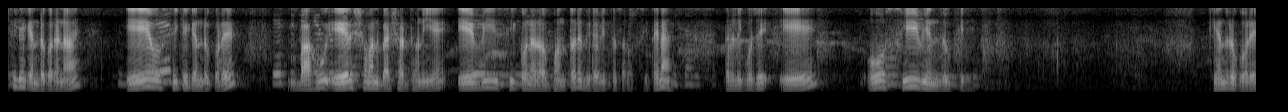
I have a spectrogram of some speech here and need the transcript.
সি কে কেন্দ্র করে নয়, এ ও সি কে কেন্দ্র করে বাহু এর সমান ব্যাসার্ধ নিয়ে এ বি সি কোণের অভ্যন্তরে দুইটা বৃত্তচাপ আঁকছি তাই না? তাহলে লিখব যে এ ও সি বিন্দুকে কেন্দ্র করে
